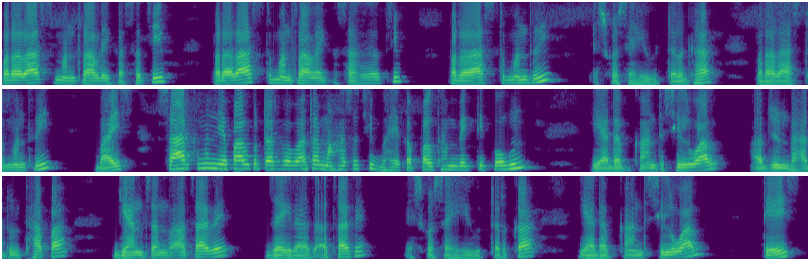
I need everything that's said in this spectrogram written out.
परराष्ट्र मन्त्रालयका सचिव परराष्ट्र मन्त्रालयका सहसचिव परराष्ट्र मन्त्री यसको सही उत्तर घ परराष्ट्र मन्त्री बाइस। सार्कमा नेपालको तर्फबाट महासचिव भएका प्रथम व्यक्ति को हुन्? यादव कान्त सिलवाल अर्जुन बहादुर थापा ज्ञानचन्द्र आचार्य, जयराज आचार्य, यसको सही उत्तर का, यादव कान्त सिलवाल। तेईस तेइस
